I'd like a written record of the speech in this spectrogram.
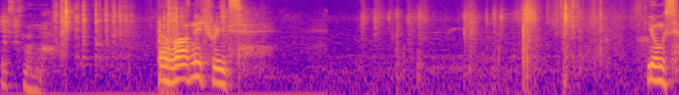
Nichts drin. Das war's nicht, Freaks. Jungs,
